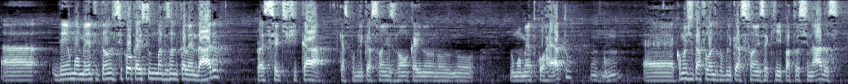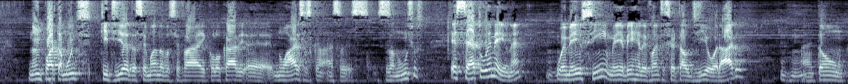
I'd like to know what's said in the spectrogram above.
Ah, vem o momento então de se colocar isso tudo numa visão de calendário para se certificar que as publicações vão cair no, no, no, no momento correto. Uhum. É, como a gente está falando de publicações aqui patrocinadas, não importa muito que dia da semana você vai colocar é, no ar essas, essas, esses anúncios, exceto o e-mail, né? Uhum. O e-mail, sim, o e-mail é bem relevante acertar o dia, o horário. Uhum. É, então,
